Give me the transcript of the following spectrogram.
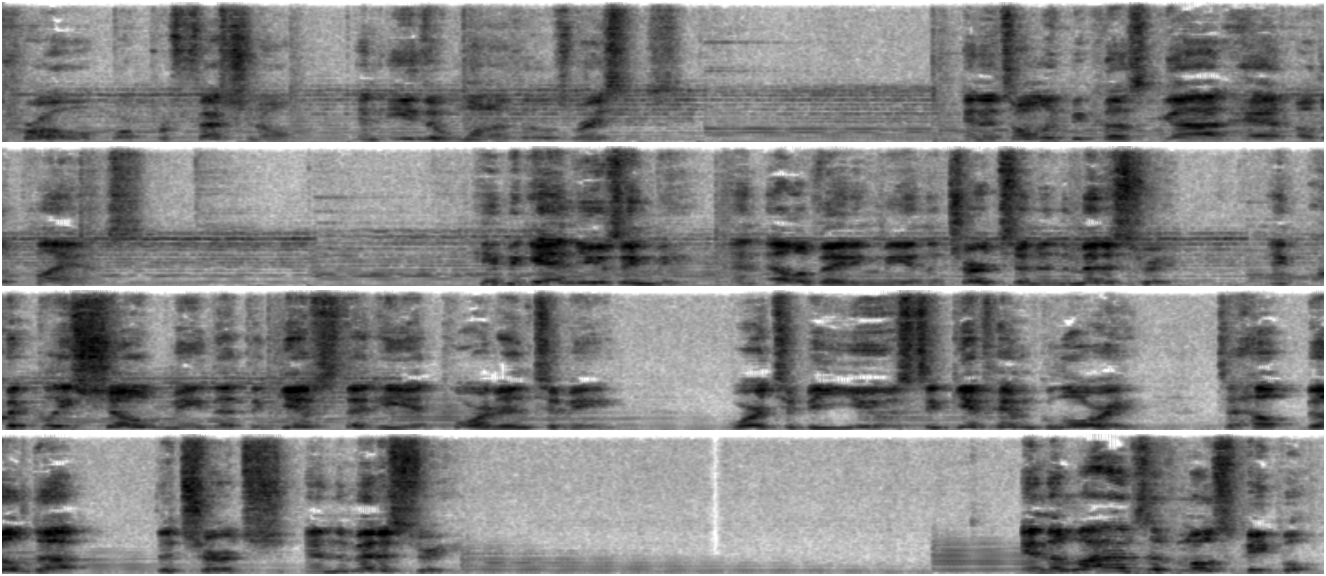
pro or professional in either one of those races. And it's only because God had other plans. He began using me and elevating me in the church and in the ministry, and quickly showed me that the gifts that He had poured into me were to be used to give Him glory to help build up the church and the ministry. In the lives of most people,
